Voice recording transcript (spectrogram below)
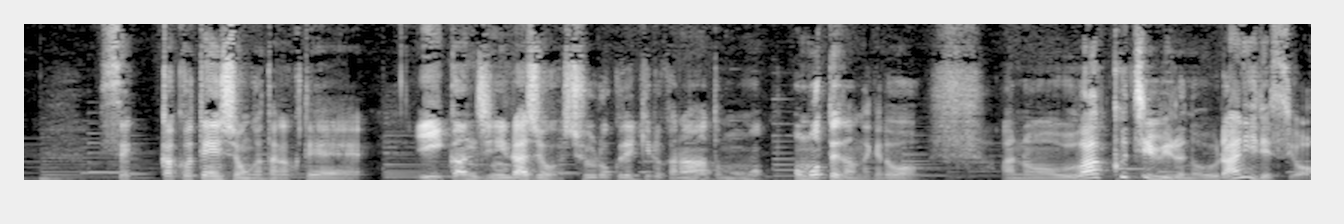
せっかくテンションが高くて、いい感じにラジオが収録できるかなとも思思ってたんだけど、あの、上唇の裏にですよ。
